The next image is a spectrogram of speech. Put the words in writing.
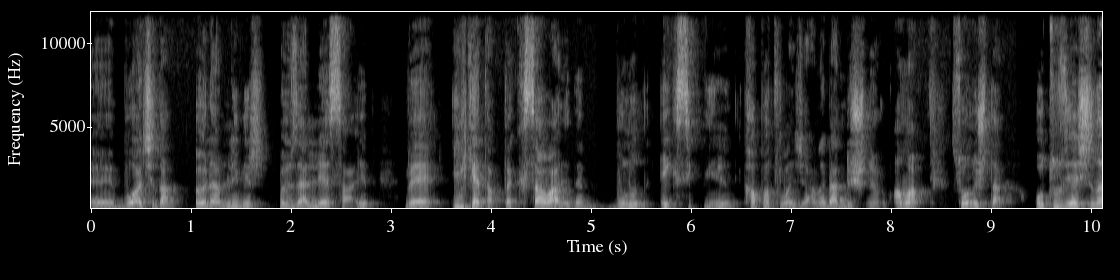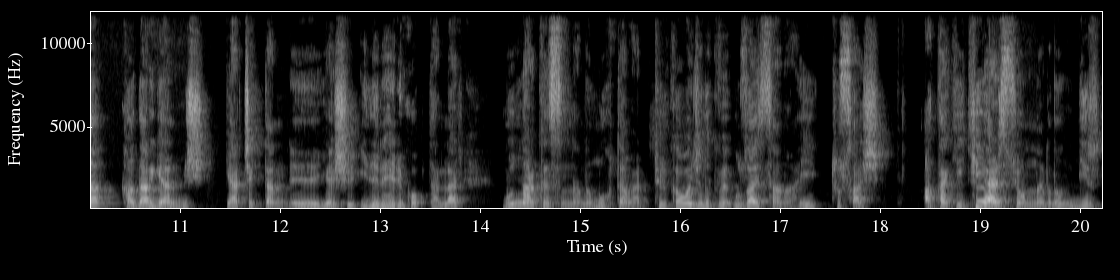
e, bu açıdan önemli bir özelliğe sahip ve ilk etapta kısa vadede bunun eksikliğinin kapatılacağını ben düşünüyorum. Ama sonuçta 30 yaşına kadar gelmiş gerçekten e, yaşı ileri helikopterler. Bunun arkasından da muhtemel Türk Havacılık ve Uzay Sanayi TUSAŞ Atak 2 versiyonlarının bir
